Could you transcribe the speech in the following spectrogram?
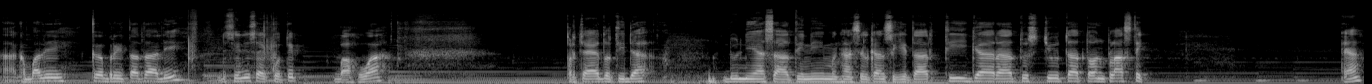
Nah, kembali ke berita tadi, di sini saya kutip bahwa percaya atau tidak, dunia saat ini menghasilkan sekitar 300 juta ton plastik. Ya.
